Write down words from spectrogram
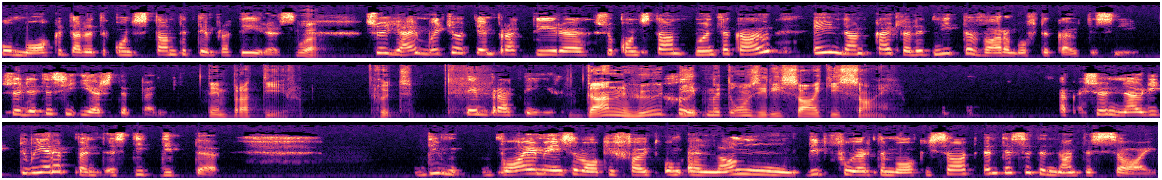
kom, maak dit dat dit 'n konstante temperatuur is. O. So jy moet jou temperature so konstant moontlik hou en dan kyk dat dit nie te warm of te koud is nie. So dit is die eerste punt. Temperatuur. Goed. Temperatuur. Dan hoe Goed. diep moet ons hierdie saadjie saai? Okay, so nou die tweede punt is die diepte die baie mense maak die fout om 'n lang diep voor te maak, die saad in te sit en dan te saai.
